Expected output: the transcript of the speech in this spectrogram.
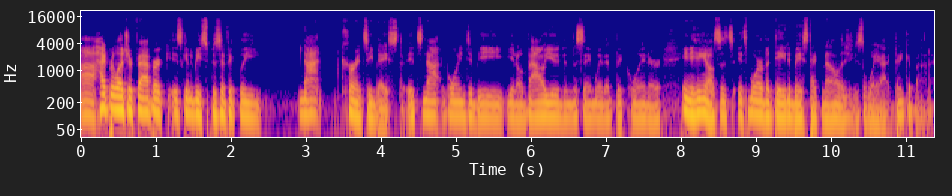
uh, Hyperledger Fabric is going to be specifically not currency based. It's not going to be, you know, valued in the same way that Bitcoin or anything else. It's it's more of a database technology is the way I think about it.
